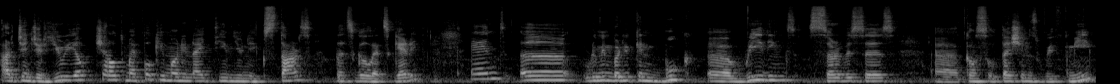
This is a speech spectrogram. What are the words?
Archangel Uriel. Shout out to my Pokemon Unite team Unique Stars. Let's go, let's get it. And uh, remember, you can book uh, readings, services, uh, consultations with me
